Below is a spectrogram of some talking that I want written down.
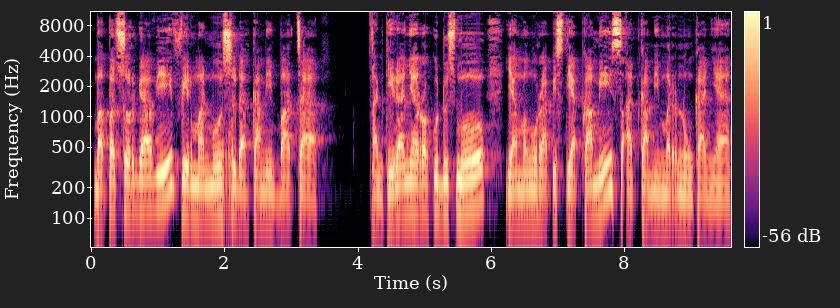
Bapak Surgawi, firmanmu sudah kami baca dan kiranya roh kudusmu yang mengurapi setiap kami saat kami merenungkannya,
